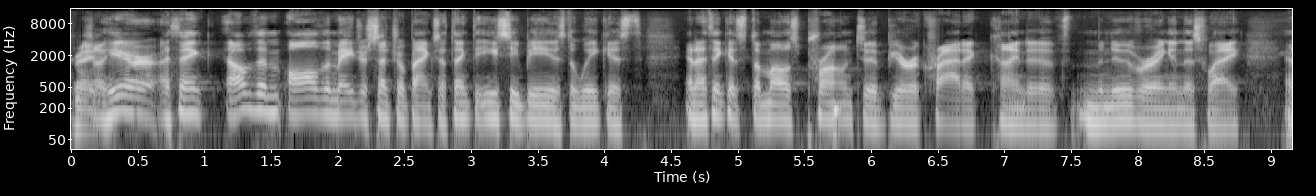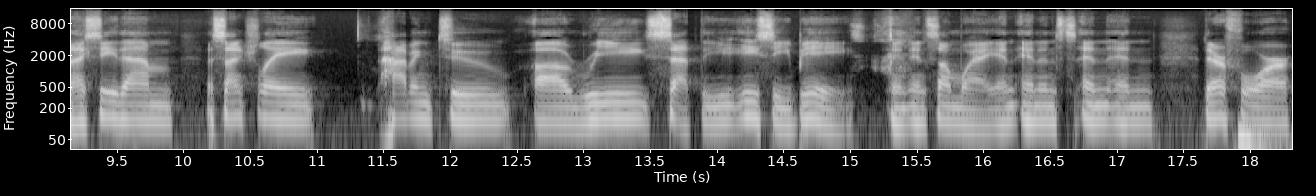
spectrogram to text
Right. So here, I think of them all the major central banks, I think the ECB is the weakest, and I think it's the most prone to bureaucratic kind of maneuvering in this way. And I see them essentially having to uh, reset the ECB in, in some way, and and and and therefore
